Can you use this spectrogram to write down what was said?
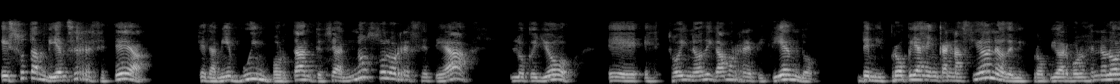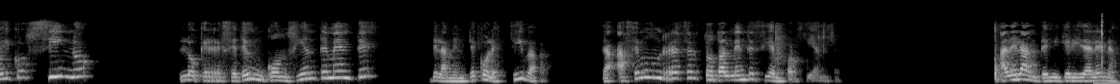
Eso también se resetea, que también es muy importante. O sea, no solo resetear lo que yo eh, estoy, ¿no? Digamos, repitiendo de mis propias encarnaciones o de mis propios árboles genealógicos, sino lo que reseteo inconscientemente de la mente colectiva. O sea, hacemos un reset totalmente 100%. Adelante, mi querida Elena.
